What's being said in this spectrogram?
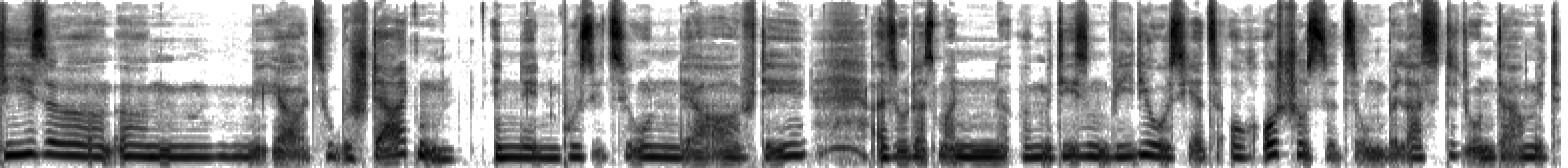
diese ähm, ja, zu bestärken in den Positionen der AfD. Also, dass man äh, mit diesen Videos jetzt auch Ausschusssitzungen belastet und damit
